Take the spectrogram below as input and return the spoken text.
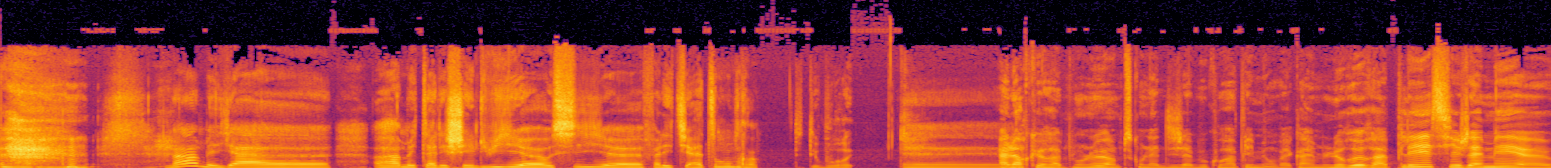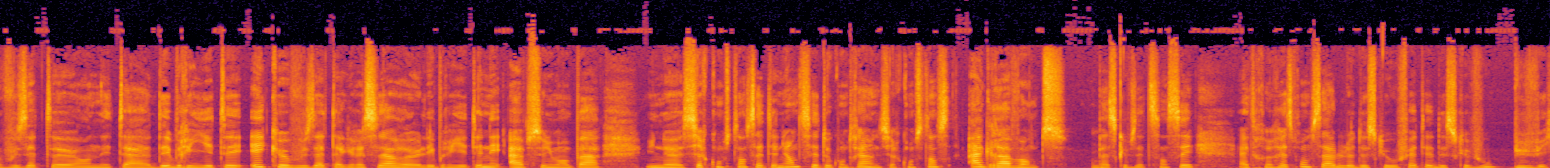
non, mais il y a. Euh, ah, mais t'es allé chez lui euh, aussi, euh, fallait t'y attendre. T'étais bourré. Alors que rappelons-le, hein, parce qu'on l'a déjà beaucoup rappelé, mais on va quand même le re-rappeler, si jamais vous êtes en état d'ébriété et que vous êtes agresseur, l'ébriété n'est absolument pas une circonstance atténuante, c'est au contraire une circonstance aggravante, parce que vous êtes censé être responsable de ce que vous faites et de ce que vous buvez.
